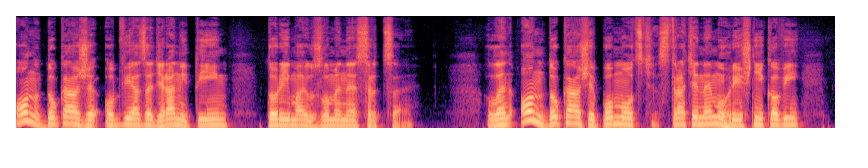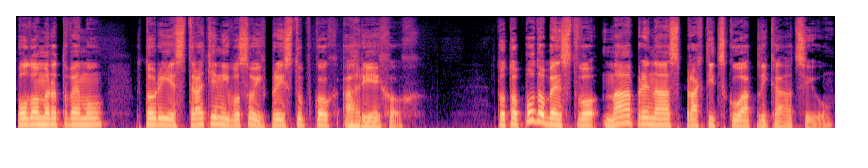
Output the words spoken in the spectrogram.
On dokáže obviazať rany tým, ktorí majú zlomené srdce. Len on dokáže pomôcť stratenému hriešníkovi, polomrtvému, ktorý je stratený vo svojich prístupkoch a hriechoch. Toto podobenstvo má pre nás praktickú aplikáciu.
